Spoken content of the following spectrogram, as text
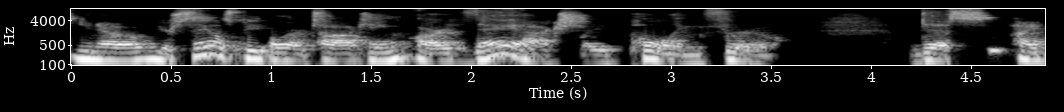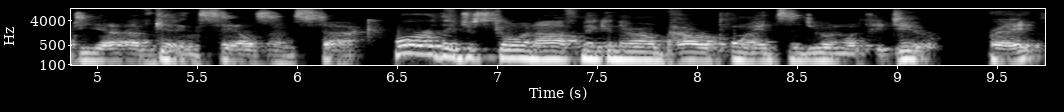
you know, your salespeople are talking, are they actually pulling through this idea of getting sales unstuck? Or are they just going off making their own PowerPoints and doing what they do? Right.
